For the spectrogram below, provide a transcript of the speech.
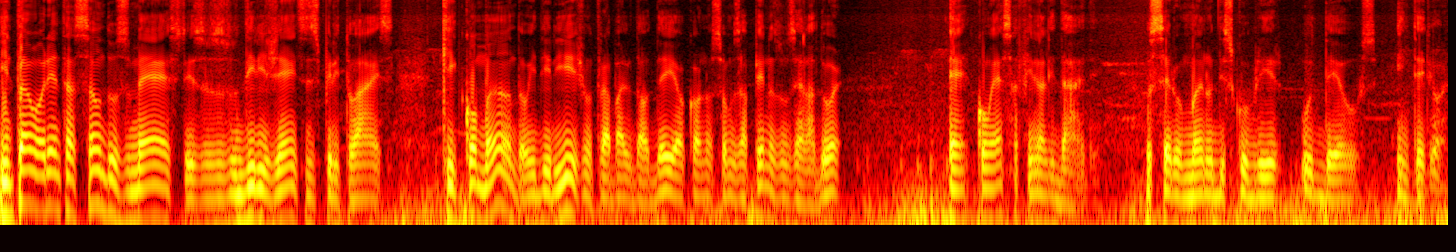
Então, a orientação dos mestres, os dirigentes espirituais que comandam e dirigem o trabalho da aldeia, ao qual nós somos apenas um zelador, é com essa finalidade: o ser humano descobrir o Deus interior.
